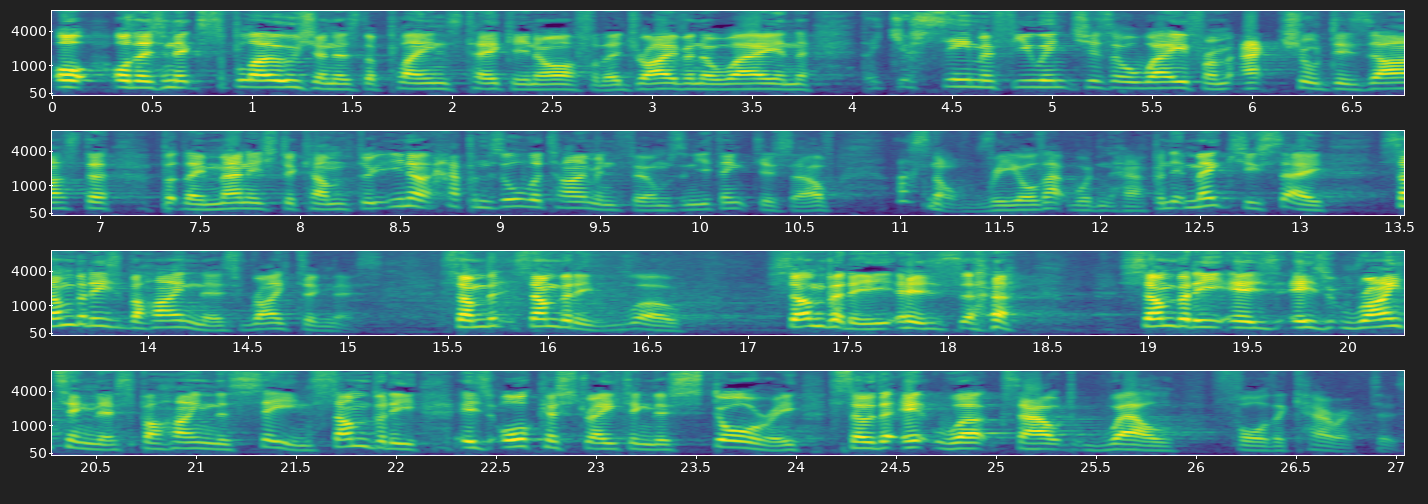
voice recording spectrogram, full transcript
Or, or there's an explosion as the plane's taking off, or they're driving away and they, they just seem a few inches away from actual disaster, but they manage to come through. You know, it happens all the time in films, and you think to yourself, that's not real, that wouldn't happen. It makes you say, somebody's behind this, writing this. Somebody, somebody whoa, somebody is. Uh, Somebody is, is writing this behind the scenes. Somebody is orchestrating this story so that it works out well for the characters.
